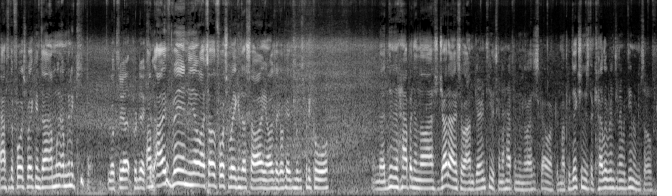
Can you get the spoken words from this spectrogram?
after the Force Awakens, I'm gonna, I'm gonna keep it. what's that prediction? I'm, I've been, you know, I saw the Force Awakens. I saw, it, you know, I was like, okay, this movie's pretty cool. And that didn't happen in the Last Jedi, so I'm guaranteed it's gonna happen in the Rise of Skywalker. My prediction is that Kylo Ren's gonna redeem himself.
